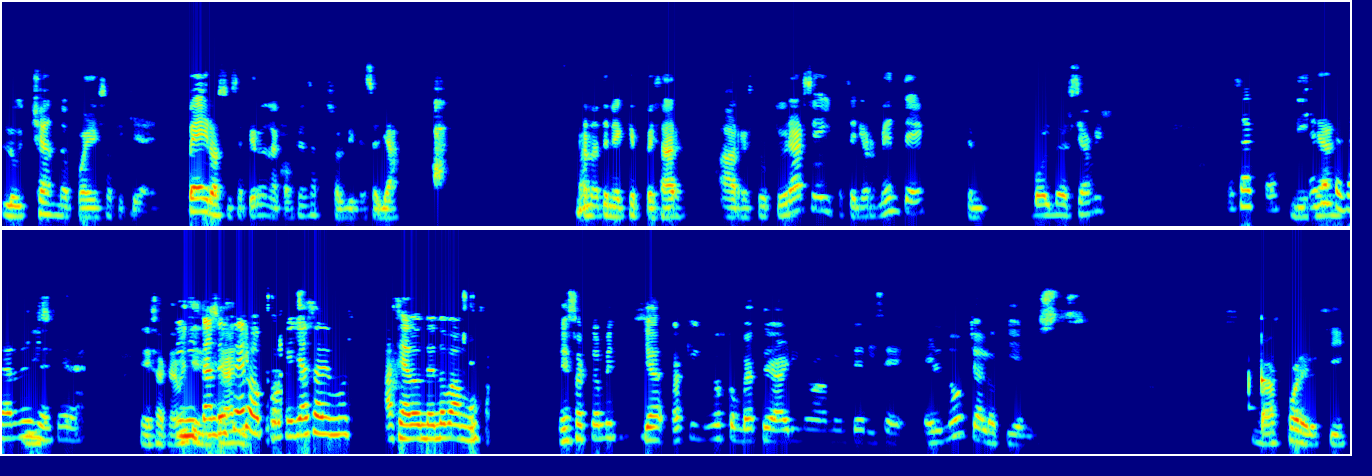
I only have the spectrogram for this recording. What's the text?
luchando por eso que quieren. Pero si se pierden la confianza, pues olvídense ya. Van a tener que empezar a reestructurarse y posteriormente volverse a abrir. Exacto. es empezar desde cero. Exactamente. Y ni tan de cero, porque ya sabemos hacia dónde no vamos. Exactamente. Ya aquí nos convierte Ari nuevamente, dice, el no ya lo tienes. Vas por el sí.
